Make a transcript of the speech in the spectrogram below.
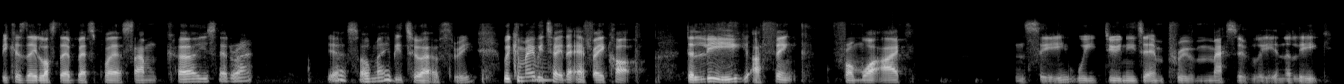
because they lost their best player, Sam Kerr. You said right? Yeah, so maybe two out of three. We can maybe take the FA Cup. The league, I think, from what I can see, we do need to improve massively in the league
